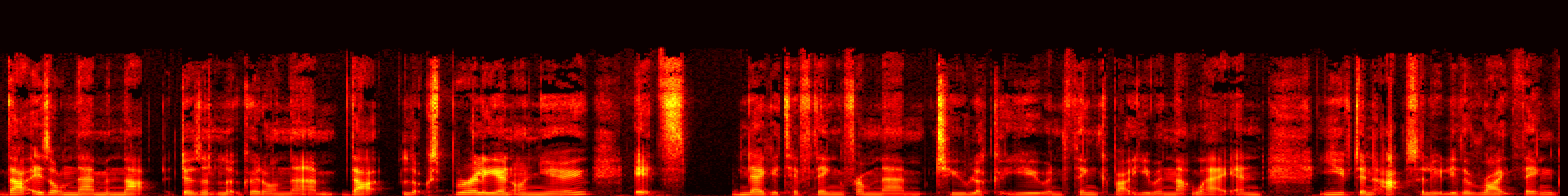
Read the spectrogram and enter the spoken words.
that is on them and that doesn't look good on them. That looks brilliant on you. It's negative thing from them to look at you and think about you in that way and you've done absolutely the right thing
